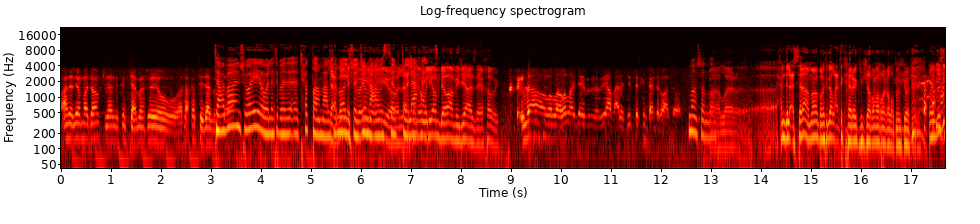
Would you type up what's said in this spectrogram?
أنا اليوم ما داومت لاني كنت تعبان شوية وأخذت إجازة. تعبان شوية ولا تبغى تحطها مع الخميس والجمعة أيوة، والسبت ولا عشان أول والاحد يوم دوام إجازة يا أخوي. لا والله والله جاي من الرياض على جدة كنت عند الوالده. ما شاء الله. آه الله آه الحمد لله على السلامة أبغى تقول الله يعطيك خير ويكفيك شر مرة غلط بتكون طيب بس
